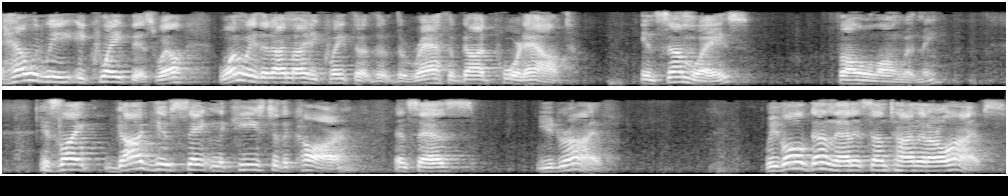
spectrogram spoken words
how would we equate this? Well, one way that I might equate the, the, the wrath of God poured out, in some ways, follow along with me, It's like God gives Satan the keys to the car and says, You drive. We've all done that at some time in our lives.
